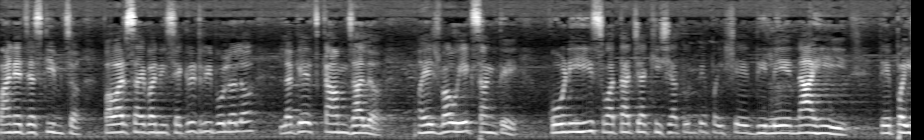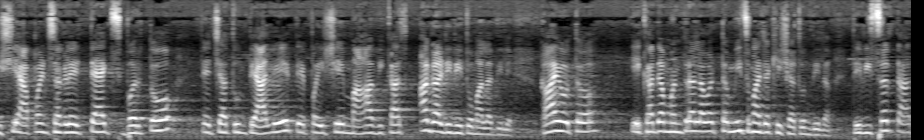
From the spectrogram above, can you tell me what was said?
पाण्याच्या स्कीमचं. पवार साहेबांनी सेक्रेटरी बोलवलं लगेच काम झालं. महेश भाऊ एक सांगते कोणीही स्वतःच्या खिशातून ते पैसे दिले नाही. ते पैसे आपण सगळे टॅक्स भरतो त्याच्यातून ते आले ते पैसे महाविकास आघाडीने तुम्हाला दिले. काय होतं? एखाद्या मंत्र्याला वाटतं मीच माझ्या खिशातून दिलं. ते विसरतात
